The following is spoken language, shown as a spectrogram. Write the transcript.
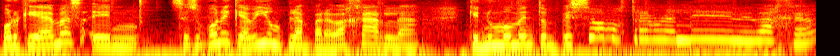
Porque además em, se supone que había un plan para bajarla, que en un momento empezó a mostrar una leve baja,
